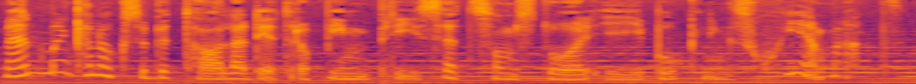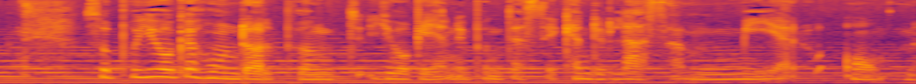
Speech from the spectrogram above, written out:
Men man kan också betala det drop-in-priset som står i bokningsschemat. Så på yogahorndal.yogajenny.se kan du läsa mer om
